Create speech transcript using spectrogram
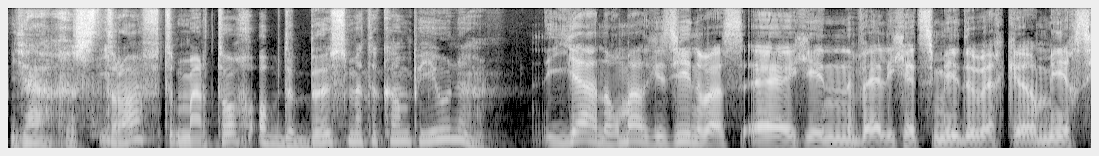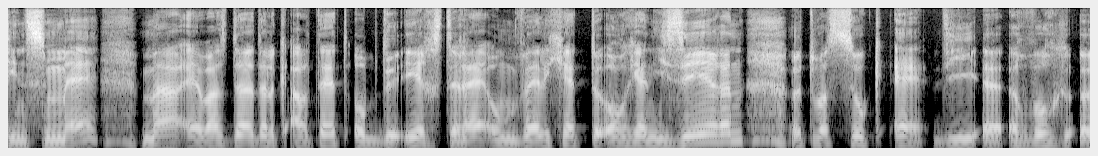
Ja, gestraft, maar toch op de bus met de kampioenen. Ja, normaal gezien was hij geen veiligheidsmedewerker meer sinds mei, maar hij was duidelijk altijd op de eerste rij om veiligheid te organiseren. Het was ook hij die eh, ervoor eh,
